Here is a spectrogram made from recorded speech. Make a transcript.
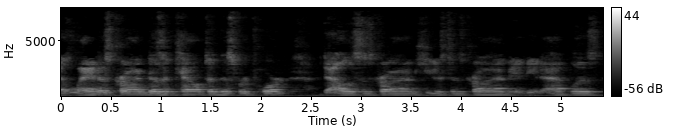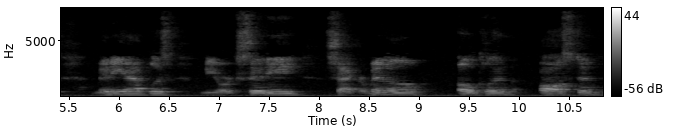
Atlanta's crime doesn't count in this report, Dallas's crime, Houston's crime, Indianapolis, Minneapolis, New York City, Sacramento, Oakland, Austin,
